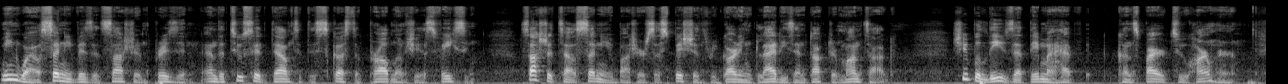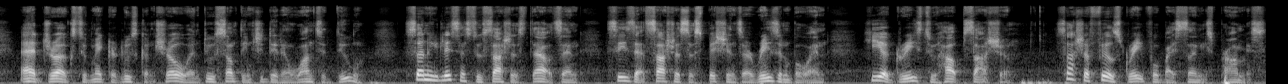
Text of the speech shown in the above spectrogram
Meanwhile, Sonny visits Sasha in prison, and the two sit down to discuss the problem she is facing. Sasha tells Sonny about her suspicions regarding Gladys and Dr. Montag. She believes that they might have conspired to harm her, add drugs to make her lose control, and do something she didn't want to do. Sonny listens to Sasha's doubts and sees that Sasha's suspicions are reasonable, and he agrees to help Sasha. Sasha feels grateful by Sonny's promise.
